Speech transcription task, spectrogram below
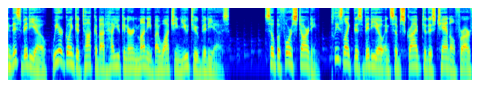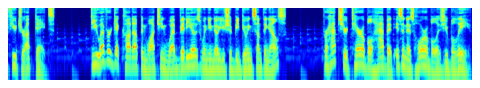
In this video, we are going to talk about how you can earn money by watching YouTube videos. So before starting, please like this video and subscribe to this channel for our future updates. Do you ever get caught up in watching web videos when you know you should be doing something else? Perhaps your terrible habit isn't as horrible as you believe.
